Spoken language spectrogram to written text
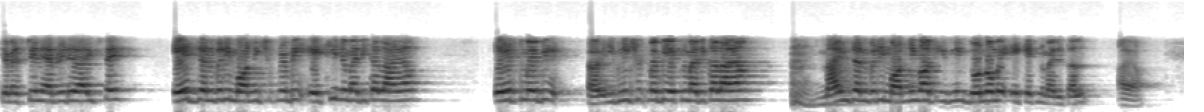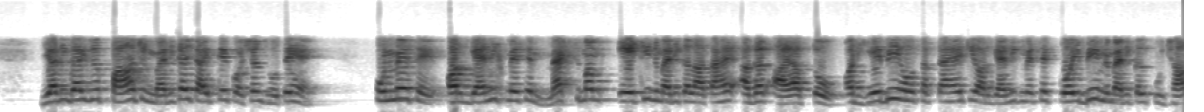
केमिस्ट्री एंड एवरीडे लाइफ से। एट जनवरी मॉर्निंग शिफ्ट में भी एक ही न्यूमेरिकल आया एट्थ में भी इवनिंग शिफ्ट में भी एक न्यूमेरिकल आया नाइन जनवरी मॉर्निंग और इवनिंग दोनों में एक एक न्यूमेरिकल आया। यानी गाइस जो पाँच न्यूमेरिकल टाइप के क्वेश्चंस होते हैं, उनमें से ऑर्गेनिक में से मैक्सिमम एक ही न्यूमेरिकल आता है अगर आया तो। और यह भी हो सकता है कि ऑर्गेनिक में से कोई भी न्यूमेरिकल पूछा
